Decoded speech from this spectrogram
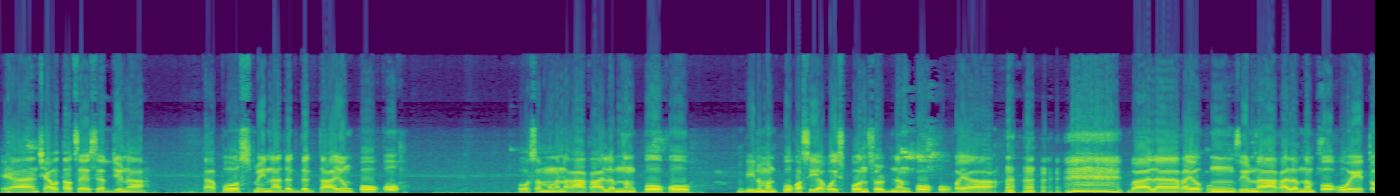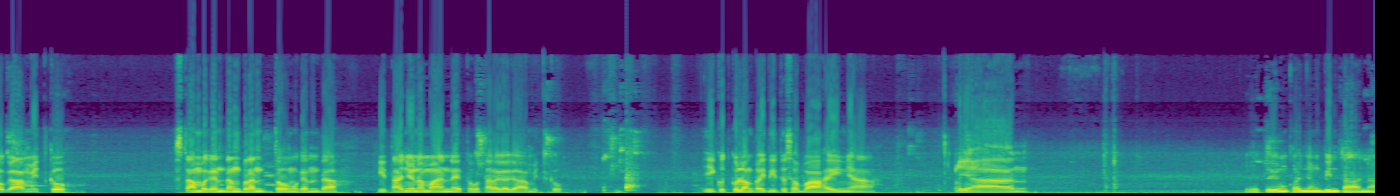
Ayan, shoutout sa iyo Sir Jun ha. Tapos may nadagdag tayong Poco. O sa mga nakakaalam ng Poco, hindi naman po kasi ako sponsored ng Poco kaya bahala kayo kung sino nakakaalam ng Poco, ito gamit ko. Basta magandang brand to, maganda. Kita nyo naman, ito talaga gamit ko. Ikot ko lang kayo dito sa bahay niya. Ayan. Ito yung kanyang bintana.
